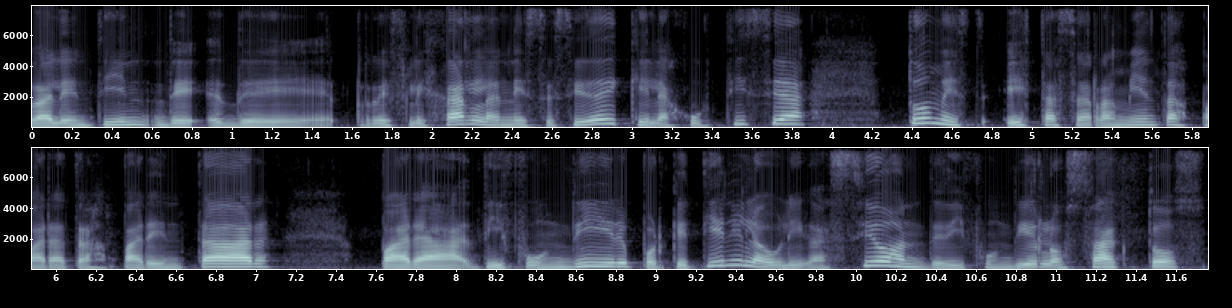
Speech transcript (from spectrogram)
Valentín, de reflejar la necesidad de que la justicia tome estas herramientas para transparentar, para difundir, porque tiene la obligación de difundir los actos,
